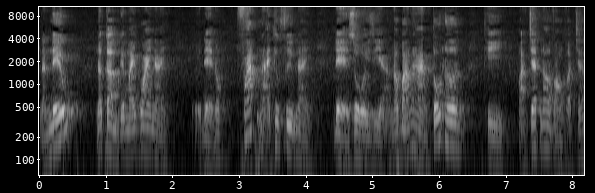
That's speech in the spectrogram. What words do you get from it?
là nếu nó cầm cái máy quay này để nó phát lại thước phim này để rồi gì ạ à, nó bán hàng tốt hơn thì bản chất nó ở vòng vật chất.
